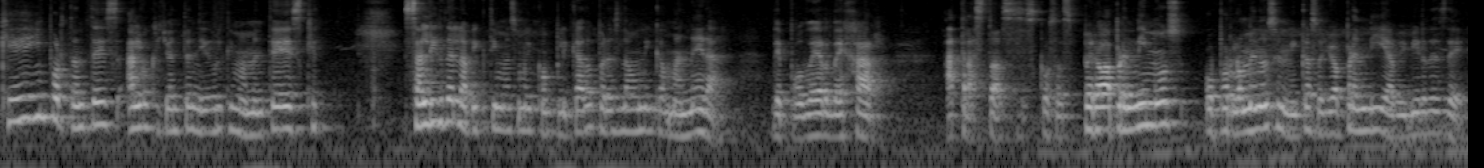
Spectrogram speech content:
qué importante es algo que yo he entendido últimamente? Es que salir de la víctima es muy complicado, pero es la única manera de poder dejar atrás todas esas cosas. Pero aprendimos, o por lo menos en mi caso, yo aprendí a vivir desde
